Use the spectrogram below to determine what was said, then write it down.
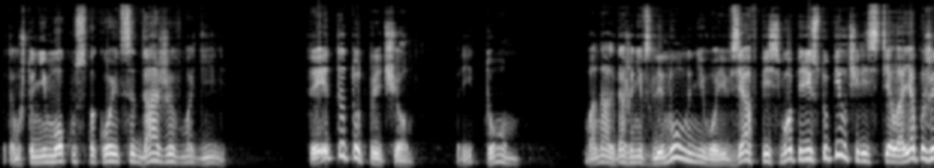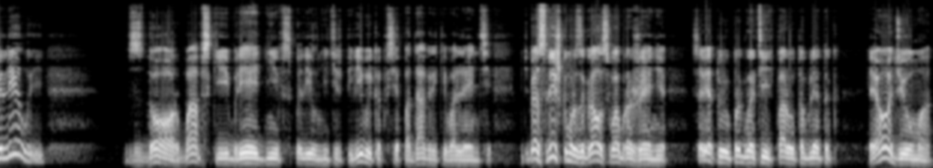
потому что не мог успокоиться даже в могиле. Ты-то тут при чем? При том... Монах даже не взглянул на него и, взяв письмо, переступил через тело, а я пожалел и... «Вздор, бабские бредни!» — вспылил нетерпеливый, как все подагрики Валенти. «У тебя слишком разыгралось воображение. Советую проглотить пару таблеток эодиума».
